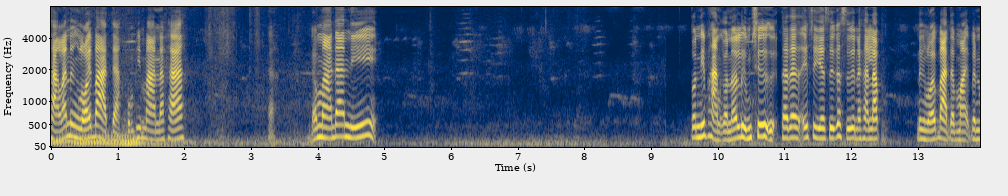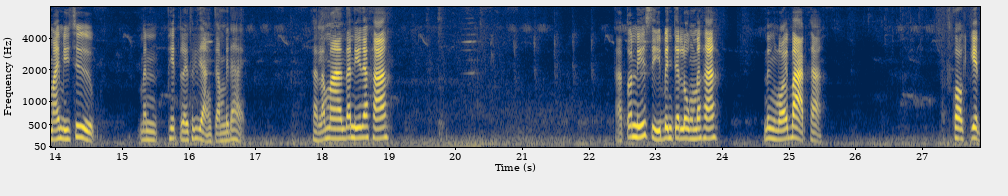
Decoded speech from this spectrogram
ถางละหนึ่งร้อยบาทจ้ะพรมพิมานนะคะ แล้วมาด้านนี้ ต้นนี้ผ่านก่อนนะลืมชื่อ ถ้าเอฟซีจะซื้อก็ซื้อนะคะ รับหนึ่งร้อยบาทแต่ไม้เป็นไม้มีชื่อ มันเพชรอะไรสักอย่างจำไม่ได้ค่ะแล้วมาด้านนี้นะคะต้นนี้สีเบญจรงนะคะหนึ่งร้อยบาทค่ะกาะเกล็ด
